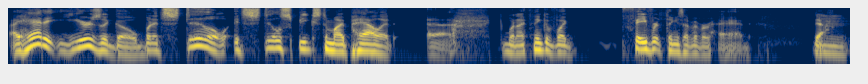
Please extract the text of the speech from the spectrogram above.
I had it years ago, but it still it still speaks to my palate uh, when I think of like favorite things I've ever had. Yeah. Mm.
